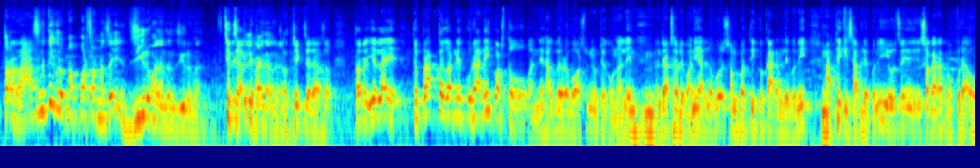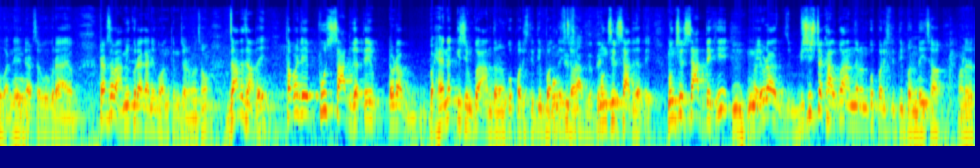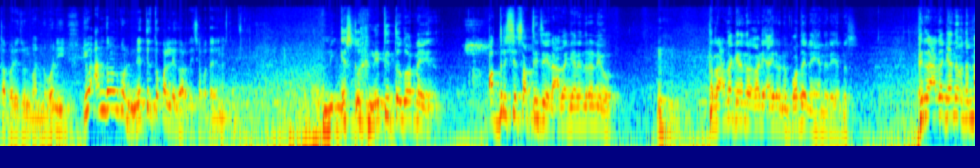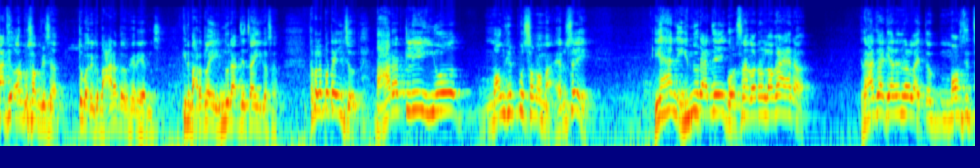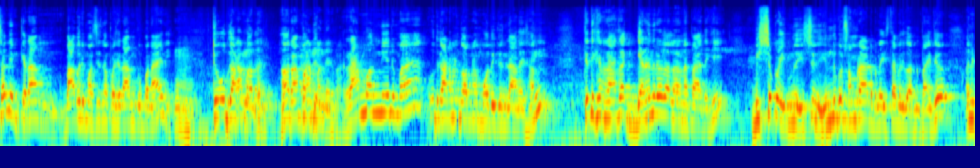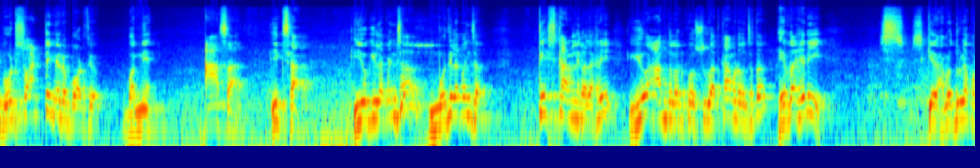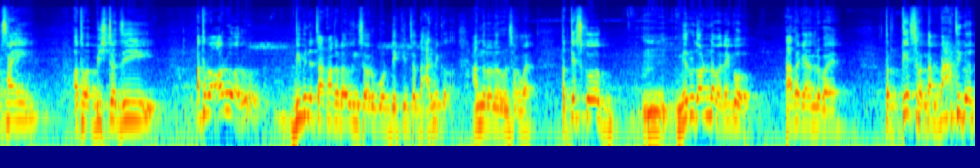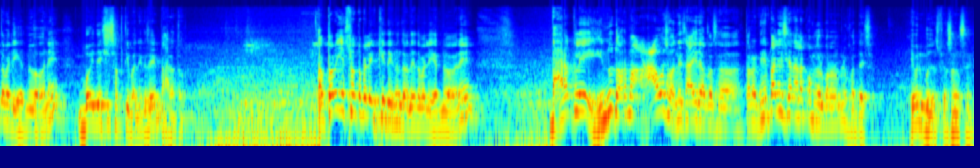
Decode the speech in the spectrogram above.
तर राजनीतिक रूपमा प्रचण्ड चाहिँ जिरोमा जान्छन् जिरोमा। ठिक अनि यसले फाइदा हुन्छ। छ ठिक छ राजा। तर यसलाई त्यो प्राप्त गर्ने कुरा नै कस्तो हो भन्ने खालको एउटा बहस पनि उठेको हुनाले डाक्टर साहबले भनिहाल्नुभयो सम्पत्तिको कारणले पनि आर्थिक हिसाबले पनि यो चाहिँ सकारात्मक कुरा हो भन्ने डाक्टर साहबको कुरा आयो। डाक्टर साहब हामी कुराकानीको अन्तिम चरणमा छौँ। जाँदै जाँदै तपाईँले पुस सात गते एउटा भयानक किसिमको आन्दोलनको परिस्थिति बन्दैछ। मङ्सिर सात गते। मङ्सिर सातदेखि एउटा विशिष्ट खालको आन्दोलनको परिस्थिति बन्दैछ भनेर तपाईँले जुन भन्नुभयो नि यो आन्दोलनको नेतृत्व कसले गर्दैछ बताइदिनुहोस् त। यसको नेतृत्व गर्ने अदृश्य शक्ति चाहिँ राजा ज्ञानेन्द्र नै हो। तर राजा ज्ञानेन्द्र अगाडि आइरहनु पर्दैन यहाँनिर हेर्नुहोस्। फेरि राजा ज्ञानेन्द्रभन्दा माथि अर्को शक्ति छ त्यो भनेको भारत हो फेरि हेर्नुहोस्। किन भारतलाई हिन्दू राज्य चाहिएको छ? तपाईँलाई बताइदिन्छु भारतले यो मङ्सिर पुससम्ममा हेर्नुहोस् है यहाँ हिन्दू राज्य घोषणा गर्न लगाएर राजा ज्ञानेन्द्रलाई त्यो मस्जिद छ नि के राम बाबरी मस्जिदमा पछि रामको बनायो नि। त्यो उद्घाटन गर्न। राम मन्दिर। मन्दिरमा। राम मन्दिरमा उद्घाटन गर्न मोदी जुन जाँदैछन्। त्यतिखेर राजा ज्ञानेन्द्रलाई लान पाएदेखि विश्वको हिन्दू हिन्दूको सम्राट भनेर स्थापित गर्न पाइन्थ्यो। अनि भोट स्वाटै मेरो बढ्थ्यो भन्ने आशा इच्छा योगीलाई पनि छ मोदीलाई पनि छ। त्यस कारणले गर्दाखेरि यो आन्दोलनको सुरुवात कहाँबाट हुन्छ त? हेर्दाखेरि के हाम्रो दुर्गा प्रसाई अथवा विष्टजी अथवा अरू अरू विभिन्न चार पाँचवटा विङ्सहरूको देखिन्छ धार्मिक आन्दोलनहरू हुनसक्ला तर त्यसको मेरुदण्ड भनेको राजा ज्ञानेन्द्र भए। तर त्यसभन्दा माथिको तपाईँले हेर्नुभयो भने वैदेशिक शक्ति भनेको चाहिँ भारत हो। अब तर यसमा तपाईँले के देख्नुहुन्छ भने तपाईँले हेर्नुभयो भने भारतले हिन्दू धर्म आओस् भन्ने चाहिरहेको छ तर नेपाली सेनालाई कमजोर बनाउनु पनि खोज्दैछ। यो पनि बुझ्नुहोस् फेरि सँगसँगै।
